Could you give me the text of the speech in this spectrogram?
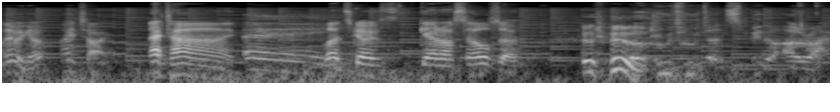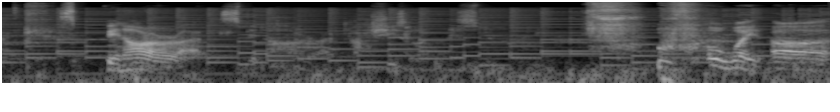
there we go. Night time. Night time. Hey. Let's go get ourselves a Hoothoot. Hoot hoot and Spinarak. Spin our rack. Oh wait. Uh,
